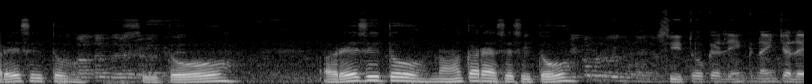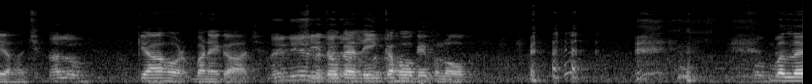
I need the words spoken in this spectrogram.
ਅਰੇ ਸੀਤੋ। ਸੀਤੋ। ਅਰੇ ਸੀਤੋ ਨਾ ਕਰ ਐਸੇ ਸੀਤੋ। ਸੀਤੋ ਕੇ ਲਿੰਕ ਨਹੀਂ ਚਲੇ ਆਜ ਹੈਲੋ क्या हो बनेगा आज नहीं, नहीं, सीतो के लिंक हो गए फ्लॉप बल्ले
